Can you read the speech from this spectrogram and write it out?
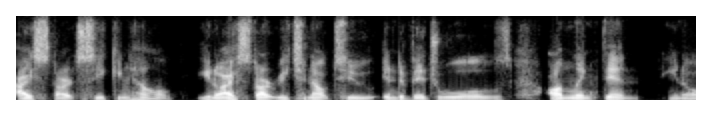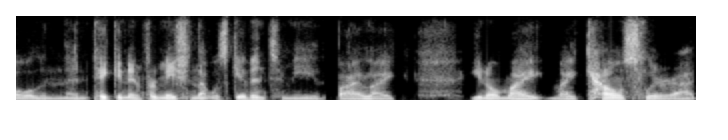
I start seeking help. You know, I start reaching out to individuals on LinkedIn you know, and then taking information that was given to me by like, you know, my my counselor at,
